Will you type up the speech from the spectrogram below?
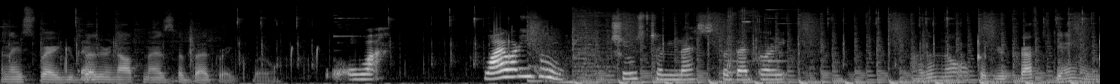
And I swear, you better not mess the bed break, bro. What? Why would even choose to mess the bed break? I don't know, cause you're crafty gaming.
